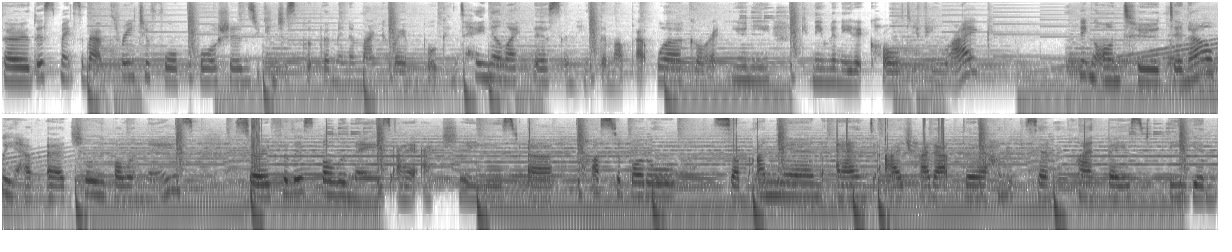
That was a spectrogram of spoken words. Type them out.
so this makes about three to four portions. You can just put them in a microwavable container like this and heat them up at work or at uni. You can even eat it cold if you like. Moving on to dinner we have a chili bolognese. So for this bolognese, I actually used a pasta bottle, some onion, and I tried out the 100% plant-based vegan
